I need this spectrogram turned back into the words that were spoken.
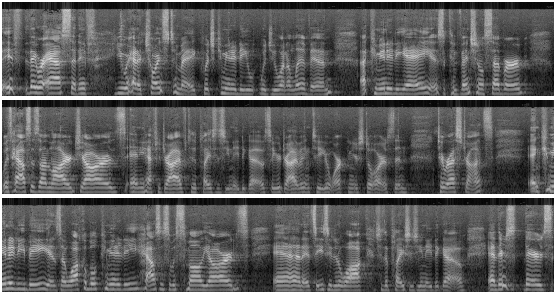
if they were asked that if you had a choice to make, which community would you want to live in? A community A is a conventional suburb with houses on large yards, and you have to drive to the places you need to go. So you're driving to your work and your stores and to restaurants. And Community B is a walkable community, houses with small yards, and it's easy to walk to the places you need to go. And there's, there's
